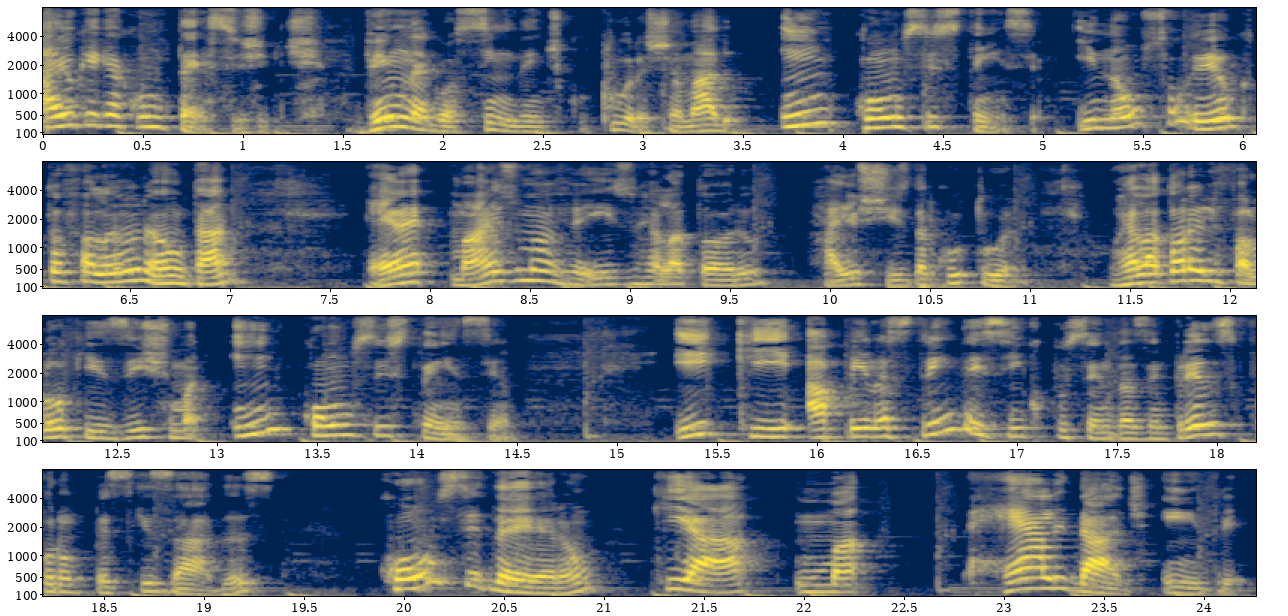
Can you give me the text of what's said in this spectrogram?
Aí o que que acontece, gente? Vem um negocinho dentro de cultura chamado inconsistência. E não sou eu que estou falando não, tá? É mais uma vez o relatório raio-x da cultura. O relatório ele falou que existe uma inconsistência e que apenas 35% das empresas que foram pesquisadas consideram que há uma realidade entre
